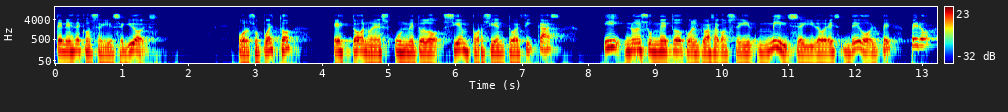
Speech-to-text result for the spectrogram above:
tenés de conseguir seguidores. Por supuesto, esto no es un método 100% eficaz y no es un método con el que vas a conseguir mil seguidores de golpe, pero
